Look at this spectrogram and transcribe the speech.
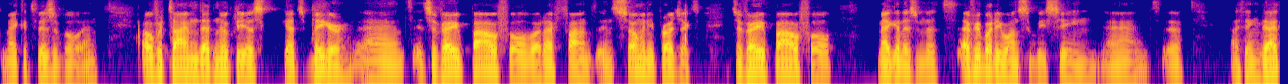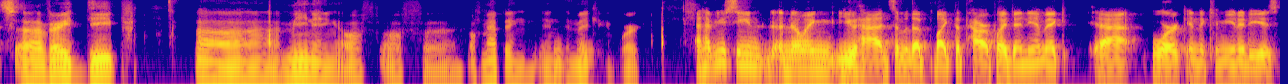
make it visible. And over time, that nucleus gets bigger. And it's a very powerful, what I found in so many projects, it's a very powerful mechanism that everybody wants to be seen. And uh, I think that's a very deep uh, meaning of, of, uh, of mapping in, mm-hmm. in making it work. And have you seen, uh, knowing you had some of the like the power play dynamic at work in the communities,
